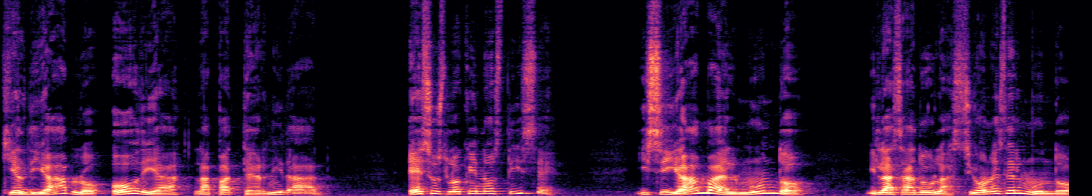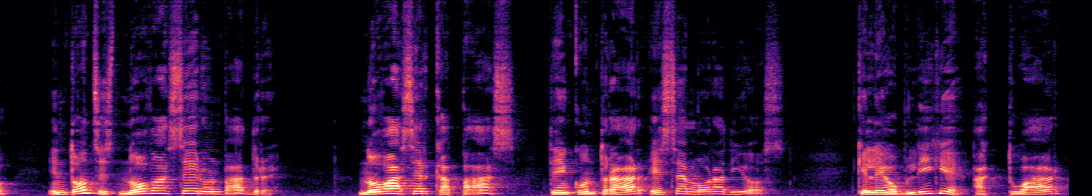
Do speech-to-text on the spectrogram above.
Que el diablo odia la paternidad. Eso es lo que nos dice. Y si ama el mundo y las adulaciones del mundo, entonces no va a ser un padre. No va a ser capaz de encontrar ese amor a Dios que le obligue a actuar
